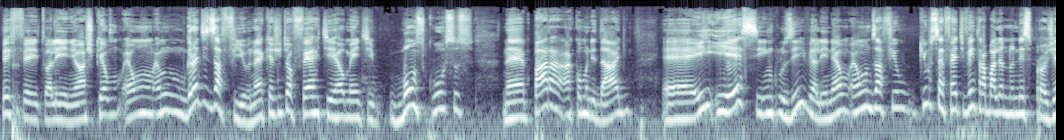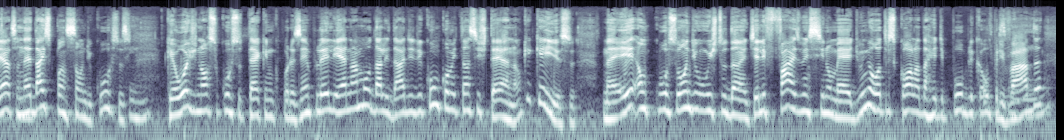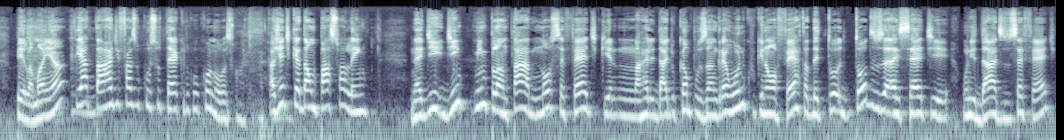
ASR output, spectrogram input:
Perfeito, Aline. Eu acho que é um, é um, é um grande desafio, né? Que a gente oferte realmente bons cursos né, para a comunidade. É, e, e, esse, inclusive, ali, né, é um desafio que o Cefet vem trabalhando nesse projeto, né, da expansão de cursos, Sim. porque hoje nosso curso técnico, por exemplo, ele é na modalidade de concomitância externa. O que, que é isso? Né? É um curso onde o estudante ele faz o ensino médio em outra escola da rede pública ou privada Sim. pela manhã uhum. e à tarde faz o curso técnico conosco. Oh, a gente quer dar um passo além né, de, de implantar no Cefed, que na realidade o Campus Angra é o único que não oferta de, to, de todas as sete unidades do Cefed,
